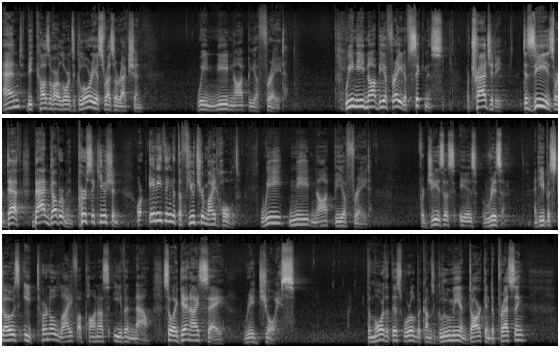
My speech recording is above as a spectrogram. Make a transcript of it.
And because of our Lord's glorious resurrection, we need not be afraid. We need not be afraid of sickness or tragedy, disease or death, bad government, persecution or anything that the future might hold, we need not be afraid. For Jesus is risen, and he bestows eternal life upon us even now. So again, I say, rejoice. The more that this world becomes gloomy and dark and depressing,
